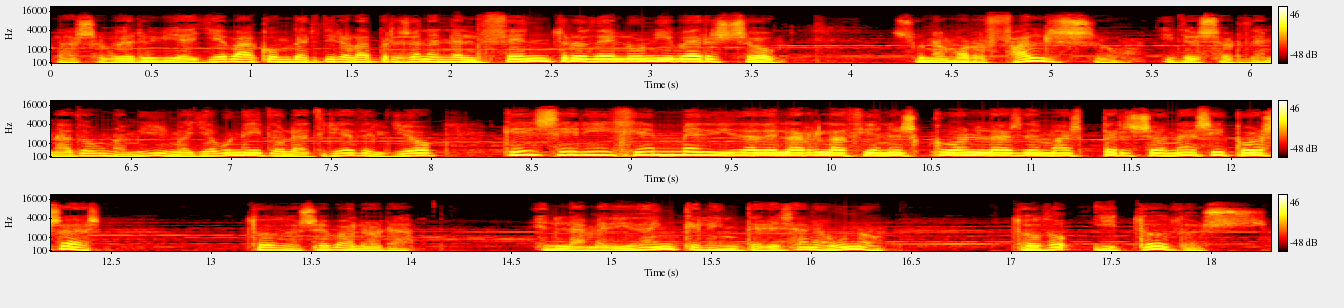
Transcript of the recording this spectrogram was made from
La soberbia lleva a convertir a la persona en el centro del universo. Es un amor falso y desordenado a uno mismo. Lleva una idolatría del yo que se erige en medida de las relaciones con las demás personas y cosas. Todo se valora en la medida en que le interesan a uno. Todo y todos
